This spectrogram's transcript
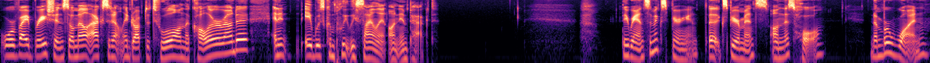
or vibration. So Mel accidentally dropped a tool on the collar around it and it, it was completely silent on impact. They ran some experience, uh, experiments on this hole. Number one,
